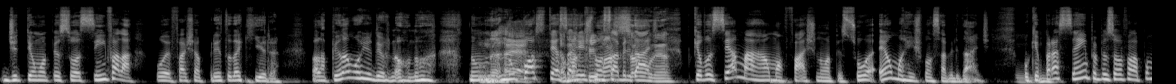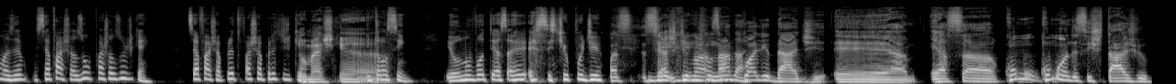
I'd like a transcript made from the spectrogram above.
de ter uma pessoa assim e falar, pô, é faixa preta da Kira. Falar, pelo amor de Deus, não, não, não, Né? não posso ter É essa responsabilidade. né? Porque você amarrar uma faixa numa pessoa é uma responsabilidade. Uhum. Porque pra sempre a pessoa vai falar, pô, mas você é faixa azul? Faixa azul de quem? Você é faixa preta? Faixa preta de quem? O México é. Então, assim, eu não vou ter essa- esse tipo de. Mas você acha que na, na responsabilidade. atualidade, é, essa. Como, como anda esse estágio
